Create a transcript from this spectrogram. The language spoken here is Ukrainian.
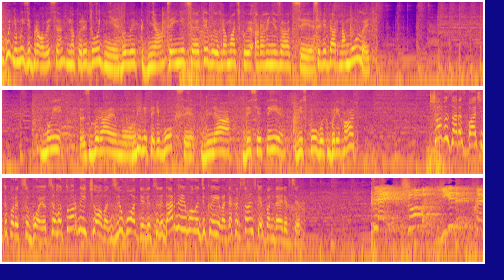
Сьогодні ми зібралися напередодні Великдня за ініціативою громадської організації Солідарна молодь. Ми збираємо мілітарі бокси для 10 військових бригад. Що ви зараз бачите перед собою? Це моторний човен з любов'ю від солідарної молоді Києва для херсонських бандерівців. Цей човен їде в Херсон.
